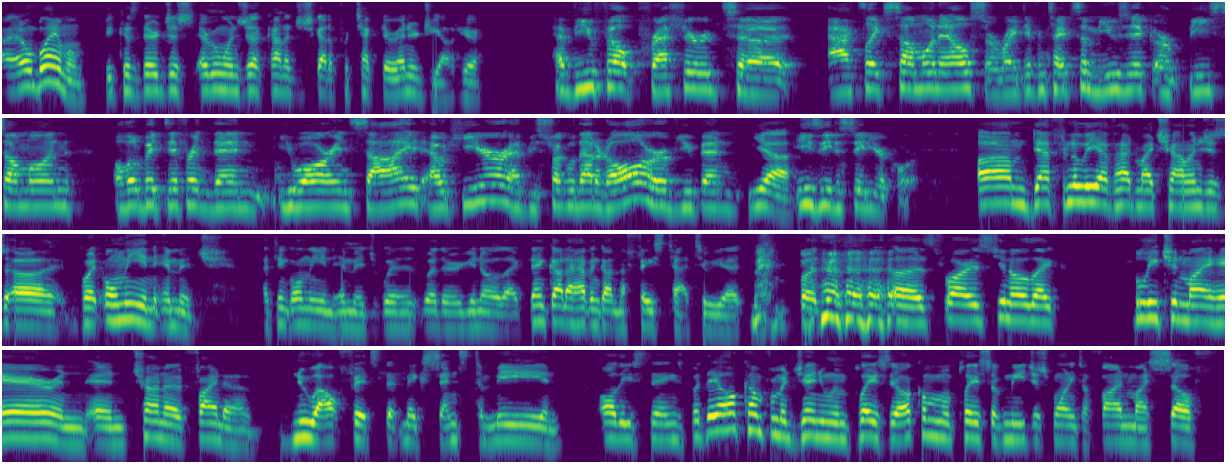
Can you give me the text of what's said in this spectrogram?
I don't blame them because they're just everyone's just kind of just got to protect their energy out here. Have you felt pressured to act like someone else or write different types of music or be someone a little bit different than you are inside out here? Have you struggled with that at all or have you been Yeah, easy to stay to your core? um, definitely I've had my challenges, uh, but only in image. I think only an image. With whether you know, like, thank God I haven't gotten a face tattoo yet. but uh, as far as you know, like bleaching my hair and and trying to find a new outfits that make sense to me and all these things, but they all come from a genuine place. They all come from a place of me just wanting to find myself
